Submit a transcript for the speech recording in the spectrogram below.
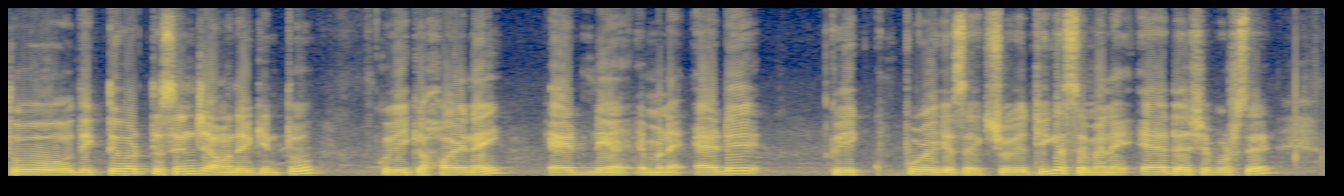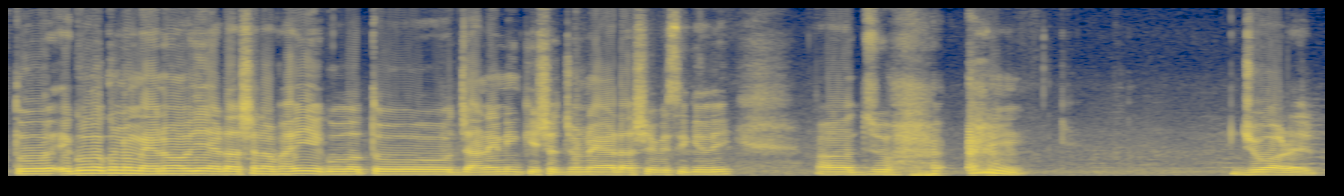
তো দেখতে পারতেছেন যে আমাদের কিন্তু ক্লিক হয় নাই অ্যাড নিয়ে মানে অ্যাডে ক্লিক পড়ে গেছে অ্যাকচুয়ালি ঠিক আছে? মানে অ্যাড এসে পড়ছে। তো এগুলো কোনো ম্যানুয়ালি অ্যাড আসে না ভাই, এগুলো তো জানেনই কিসের জন্য অ্যাড আসে বেসিক্যালি জোয়ার অ্যাড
